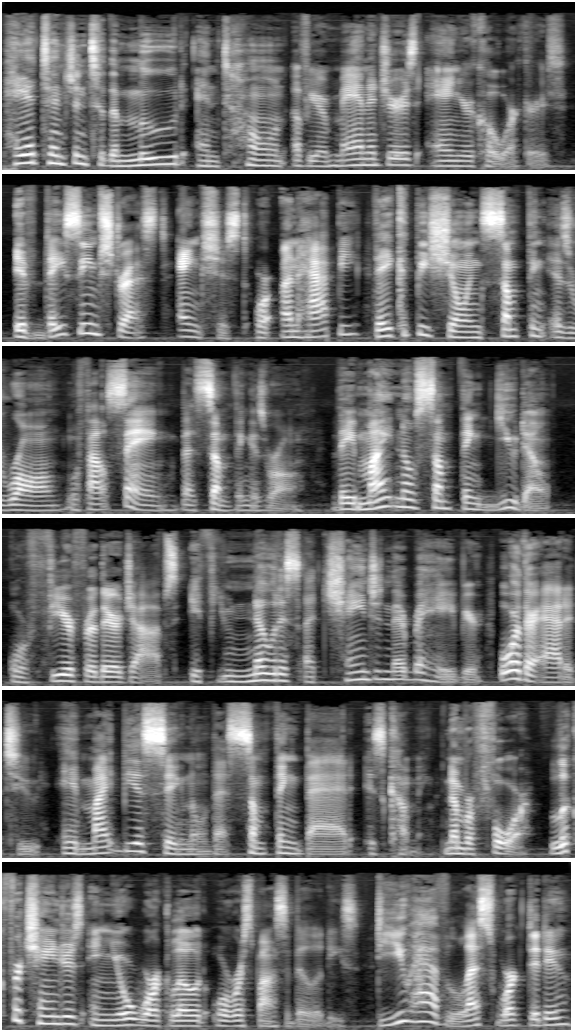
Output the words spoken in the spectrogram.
pay attention to the mood and tone of your managers and your coworkers. If they seem stressed, anxious, or unhappy, they could be showing something is wrong without saying that something is wrong. They might know something you don't or fear for their jobs, if you notice a change in their behavior or their attitude, it might be a signal that something bad is coming. Number four, look for changes in your workload or responsibilities. Do you have less work to do?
